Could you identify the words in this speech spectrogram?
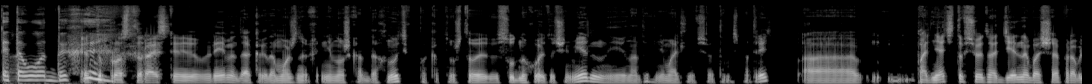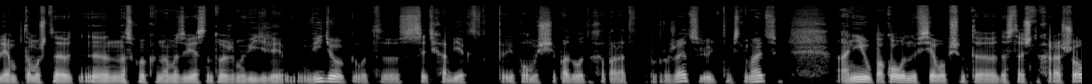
Это отдых. это просто райское время, да, когда можно немножко отдохнуть, пока, потому что судно ходит очень медленно, и надо внимательно все это смотреть. А поднять это все это отдельная большая проблема, потому что, э, насколько нам известно, тоже мы видели видео вот э, с этих объектов при помощи подводных аппаратов погружаются, люди там снимаются. Они упакованы все, в общем-то, достаточно хорошо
